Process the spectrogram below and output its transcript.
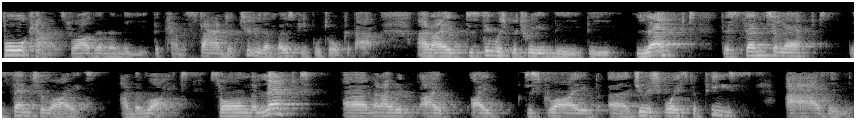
four camps rather than the, the kind of standard two that most people talk about. And I distinguish between the, the left, the center left, the center right, and the right. So on the left, um, and I would I I describe uh, Jewish Voice for Peace as the,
